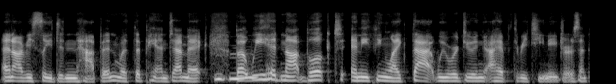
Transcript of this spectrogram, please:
and obviously didn't happen with the pandemic, mm-hmm. but we had not booked anything like that. We were doing, I have three teenagers and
